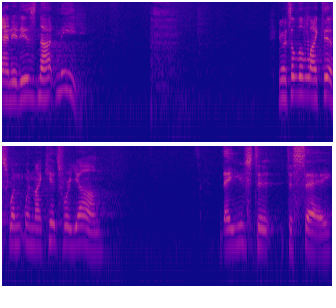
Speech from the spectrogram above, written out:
and it is not me. You know, it's a little like this. When, when my kids were young, they used to, to say,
